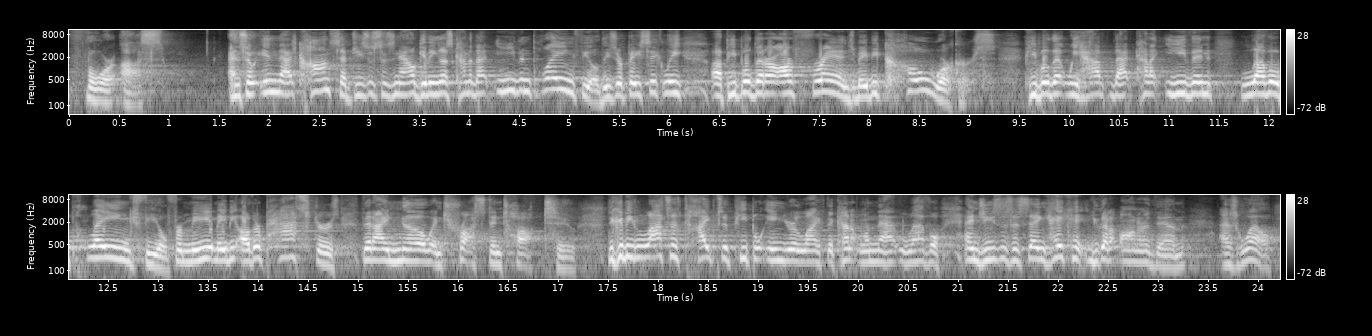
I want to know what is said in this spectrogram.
for us. And so, in that concept, Jesus is now giving us kind of that even playing field. These are basically uh, people that are our friends, maybe co workers, people that we have that kind of even level playing field. For me, it may be other pastors that I know and trust and talk to. There could be lots of types of people in your life that kind of on that level. And Jesus is saying, hey, you got to honor them as well.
